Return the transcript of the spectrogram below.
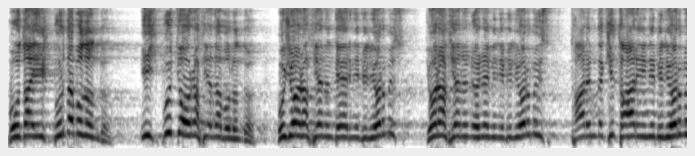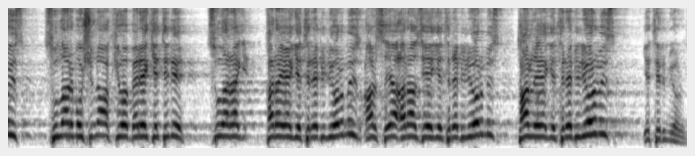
Buğday ilk burada bulundu. İlk bu coğrafyada bulundu. Bu coğrafyanın değerini biliyor muyuz? Coğrafyanın önemini biliyor muyuz? Tarımdaki tarihini biliyor muyuz? Sular boşuna akıyor, bereketini sulara, karaya getirebiliyor muyuz? Arsaya, araziye getirebiliyor muyuz? Tarlaya getirebiliyor muyuz? Getirmiyoruz.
